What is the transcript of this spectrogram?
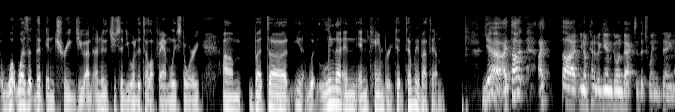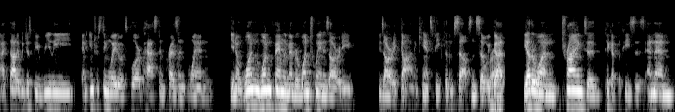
what was it that intrigued you? I, I know that you said you wanted to tell a family story, um, but uh, you know, what, Lena and and Cambry. T- tell me about them. Yeah, I thought I thought you know, kind of again going back to the twin thing. I thought it would just be really an interesting way to explore past and present when you know one one family member, one twin is already is already gone and can't speak for themselves, and so we've Right. got the other one trying to pick up the pieces, and then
